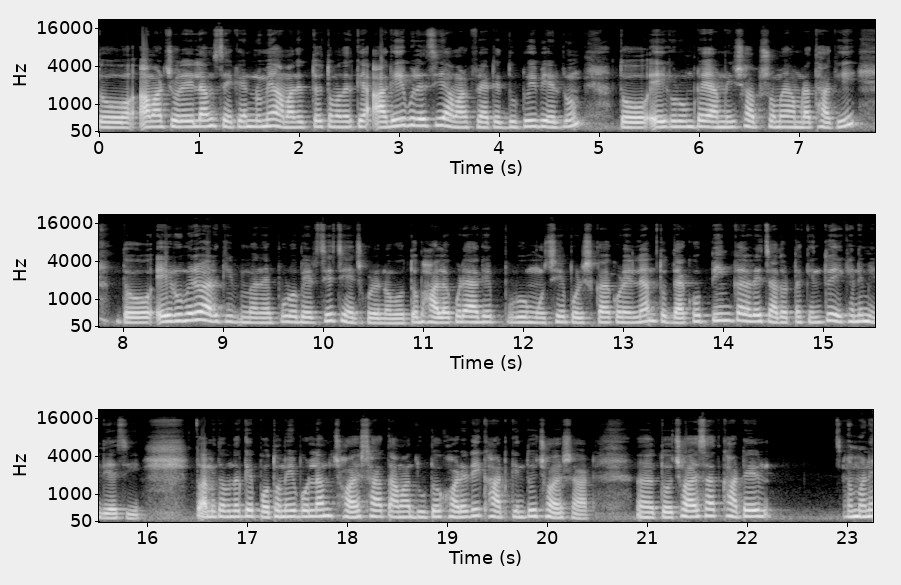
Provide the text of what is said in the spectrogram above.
তো আমার চলে এলাম সেকেন্ড রুমে আমাদের তো তোমাদেরকে আগেই বলেছি, আমার ফ্ল্যাটের দুটোই বেডরুম তো এই রুমটাই আমি সব সময় আমরা থাকি। তো এই রুমেরও আর কি মানে পুরো বেডশিট চেঞ্জ করে নেব। তো ভালো করে আগে পুরো মুছে পরিষ্কার করে নিলাম। তো দেখো পিঙ্ক কালারের চাদরটা কিন্তু এখানে মিলিয়েছি। তো আমি তোমাদেরকে প্রথমেই বললাম, ছয় সাত আমার দুটো ঘরেরই খাট কিন্তু ছয় সাত। তো ছয় সাত খাটের মানে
